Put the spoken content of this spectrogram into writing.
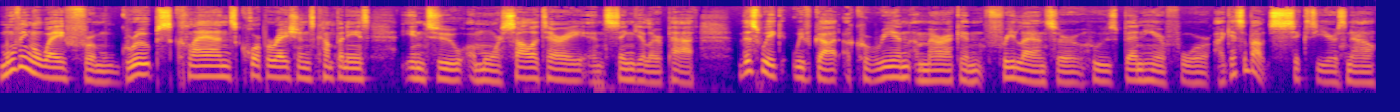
moving away from groups, clans, corporations, companies into a more solitary and singular path. This week, we've got a Korean American freelancer who's been here for, I guess, about six years now,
